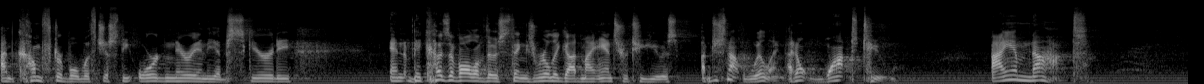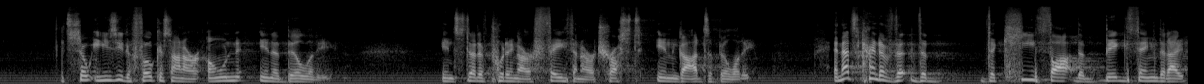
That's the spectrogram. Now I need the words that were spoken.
I'm comfortable with just the ordinary and the obscurity. And because of all of those things, really, God, my answer to you is I'm just not willing. I don't want to. I am not. It's so easy to focus on our own inability instead of putting our faith and our trust in God's ability. And that's kind of the, the, the key thought, the big thing that I,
